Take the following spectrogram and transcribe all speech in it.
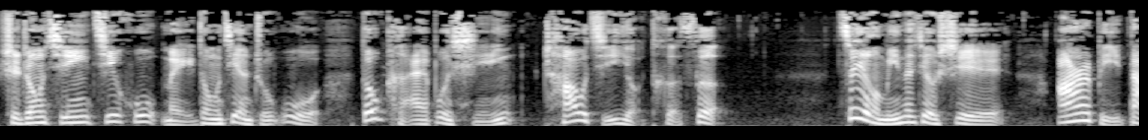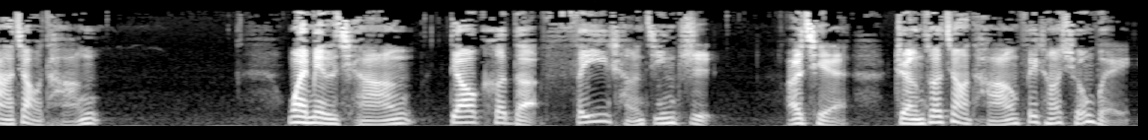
市中心几乎每栋建筑物都可爱不行，超级有特色。最有名的就是阿尔比大教堂，外面的墙雕刻的非常精致，而且整座教堂非常雄伟。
